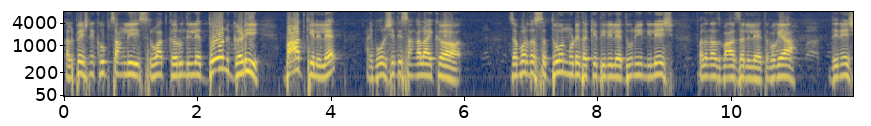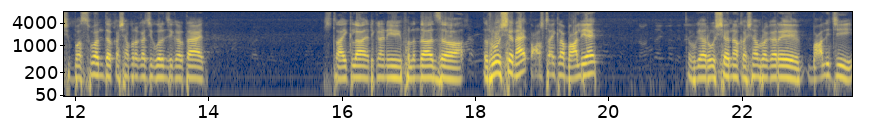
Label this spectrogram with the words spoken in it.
कल्पेशने खूप चांगली सुरुवात करून दिली आहे. दोन गडी बाद केलेले आहेत. आणि बोरशेती संघाला एक जबरदस्त दोन मोठे धक्के दिलेले आहेत. दोन्ही निलेश फलंदाज बाद झालेले आहेत. तर बघूया दिनेश बसवंत कशा प्रकारची गोलंदाजी करतायत. स्ट्राईकला या ठिकाणी फलंदाज रोशन आहेत. नॉन स्ट्राईकला बाली आहेत. तर बघूया रोशन कशा प्रकारे बालीची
